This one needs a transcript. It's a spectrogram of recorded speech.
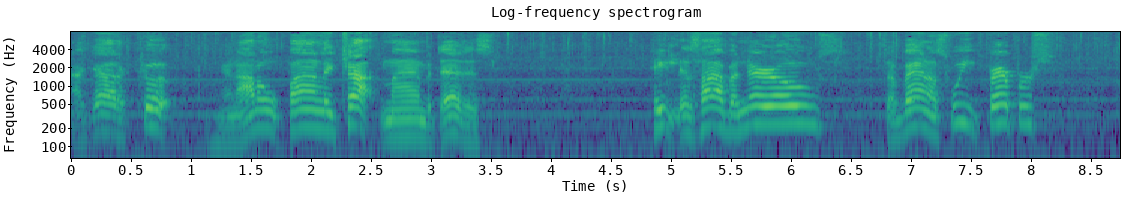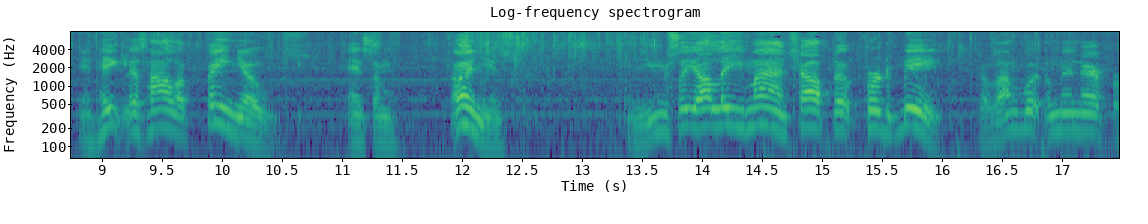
I got to cook. And I don't finally chop mine, but that is heatless habaneros, Savannah sweet peppers, and heatless jalapenos, and some onions. And you can see I leave mine chopped up pretty big, because I'm putting them in there for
